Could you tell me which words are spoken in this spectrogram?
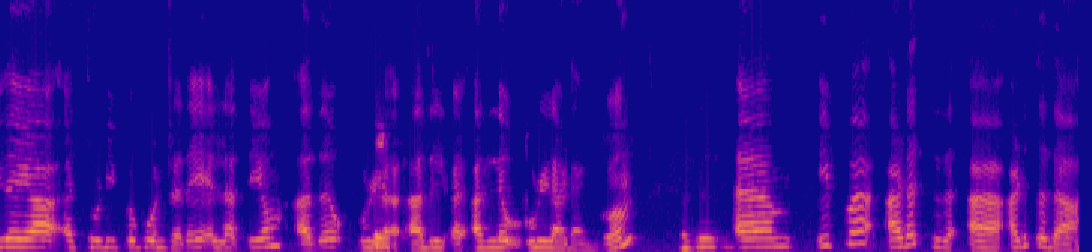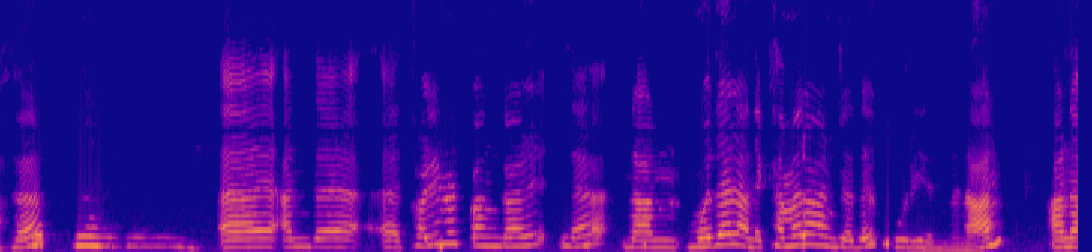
இதய துடிப்பு போன்றதை எல்லாத்தையும் அது உள்ள அதில் அதுல உள்ளடங்கும். இப்ப அடுத்தது அடுத்ததாக அந்த தொழில்நுட்பங்கள்ல நான் முதல் அந்த கேமரான்றது கூறியிருந்தேன். நான் ஆனா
